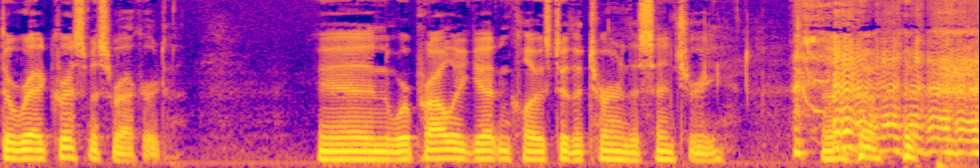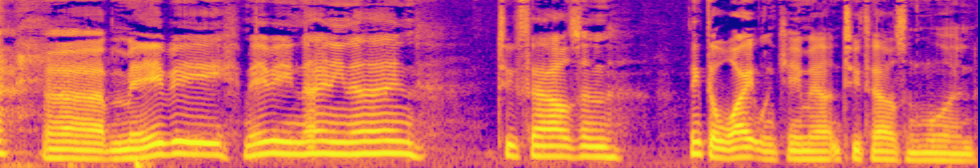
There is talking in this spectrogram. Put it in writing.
the Red Christmas record. And we're probably getting close to the turn of the century. uh, maybe, maybe 99, 2000. I think the white one came out in 2001.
